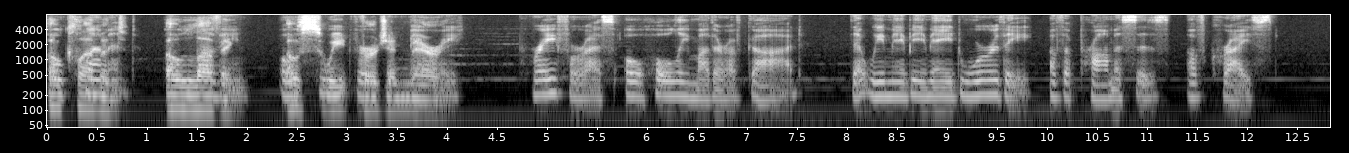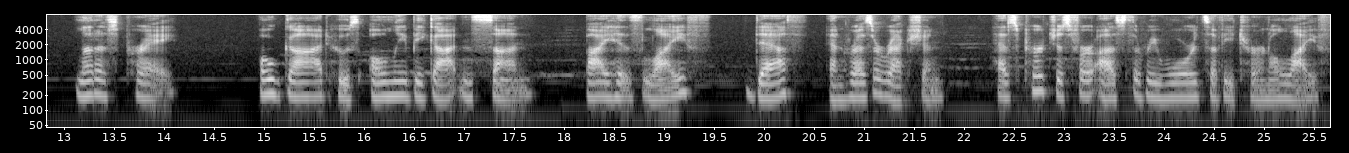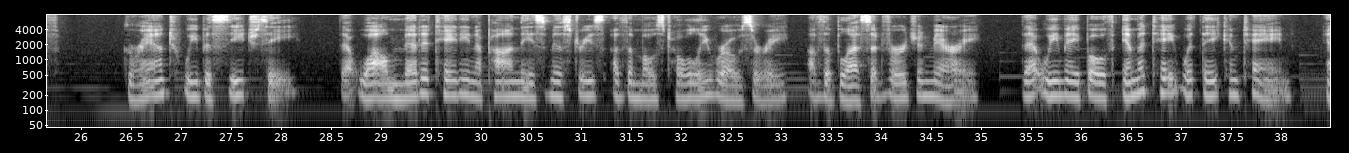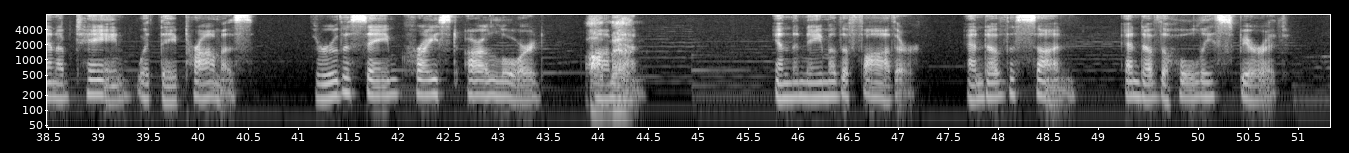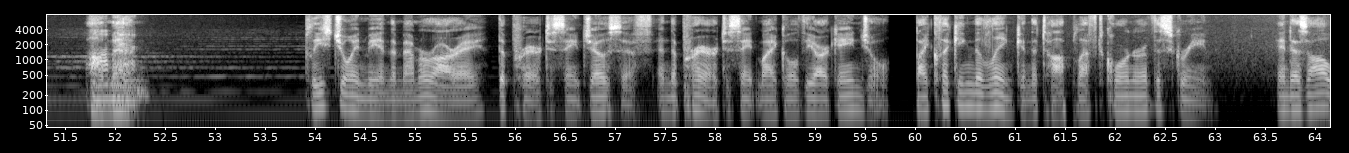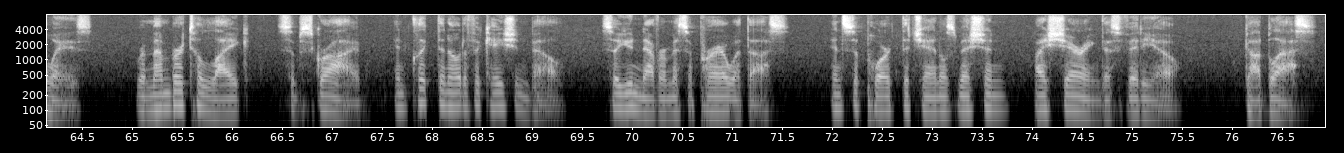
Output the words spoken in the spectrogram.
O clement, O loving, O sweet Virgin Mary, Pray for us, O Holy Mother of God, that we may be made worthy of the promises of Christ. Let us pray. O God, whose only begotten Son, by his life, death, and resurrection, has purchased for us the rewards of eternal life, grant, we beseech thee, that while meditating upon these mysteries of the most holy rosary of the Blessed Virgin Mary, that we may both imitate what they contain and obtain what they promise. Through the same Christ our Lord. Amen. In the name of the Father, and of the Son, and of the Holy Spirit. Amen. Amen. Please join me in the Memorare, the prayer to St. Joseph, and the prayer to St. Michael the Archangel by clicking the link in the top left corner of the screen. And as always, remember to like, subscribe, and click the notification bell so you never miss a prayer with us, and support the channel's mission by sharing this video. God bless.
